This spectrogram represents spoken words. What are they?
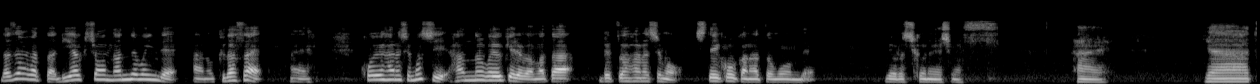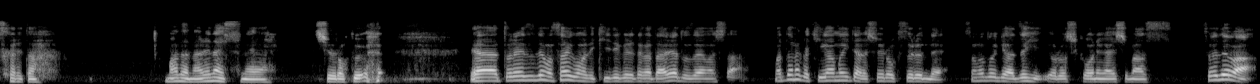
出せなかったらリアクション何でもいいんで、あの、ください。はい。こういう話、もし反応が良ければまた別の話もしていこうかなと思うんで、よろしくお願いします。はい。いやー、疲れた。まだ慣れないっすね。収録。いやー、とりあえずでも最後まで聞いてくれた方ありがとうございました。またなんか気が向いたら収録するんで、その時はぜひよろしくお願いします。それでは、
